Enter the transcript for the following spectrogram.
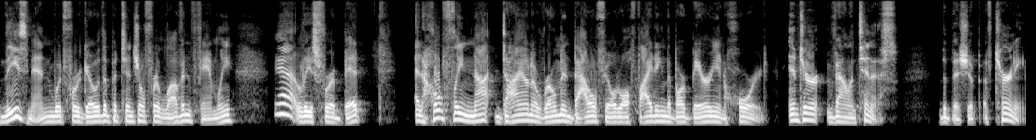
These men would forego the potential for love and family, yeah, at least for a bit, and hopefully not die on a Roman battlefield while fighting the barbarian horde. Enter Valentinus, the bishop of Terni.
